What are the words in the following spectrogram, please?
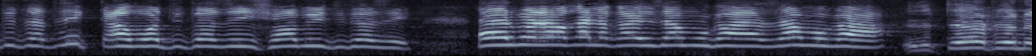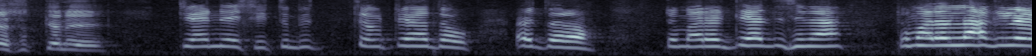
দিতেছি কাপড় দিতেছি সবই দিতেছি। এরপরে ওখানে খাই যাব গা এই যে টেয়া টেয়া নিয়ে কেনে? ট্রেনে এসি তুমি টেয়া দাও। এই ধরো তোমার টেয়া দিছি না তোমার লাগলে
